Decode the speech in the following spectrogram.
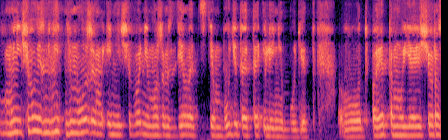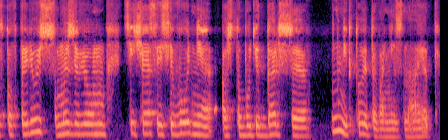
мы ничего изменить не можем и ничего не можем сделать с тем, будет это или не будет. Вот. Поэтому я еще раз повторюсь, мы живем сейчас и сегодня, а что будет дальше, ну, никто этого не знает.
